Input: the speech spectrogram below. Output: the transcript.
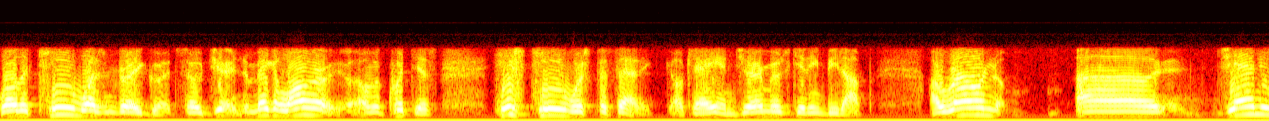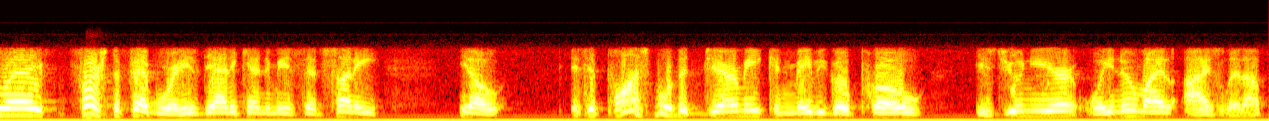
Well, the team wasn't very good. So to make it longer, I'm gonna quit this. His team was pathetic. Okay, and Jeremy was getting beat up. Around uh, January first of February, his daddy came to me and said, "Sonny, you know, is it possible that Jeremy can maybe go pro his junior year?" Well, you knew my eyes lit up.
